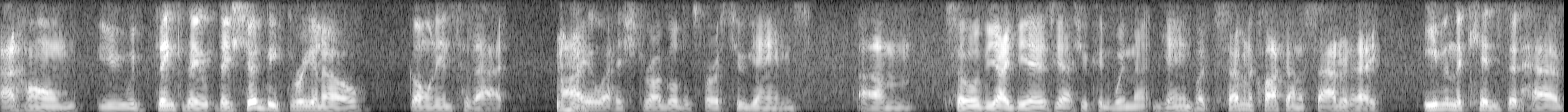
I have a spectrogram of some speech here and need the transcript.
at home you would think they they should be three and zero going into that. Mhm. Iowa has struggled its first two games. Um, so the idea is, yes, you can win that game, but seven o'clock on a Saturday, even the kids that have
